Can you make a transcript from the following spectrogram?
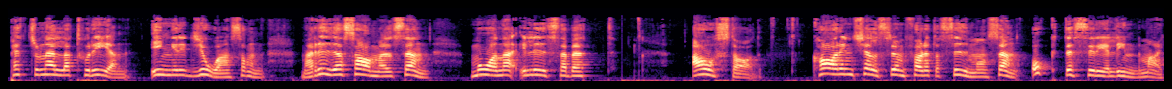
Petronella Thorén, Ingrid Johansson, Maria Samuelsen, Mona Elisabeth Austad, Karin Källström, för detta Simonsen och Desiree Lindmark.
